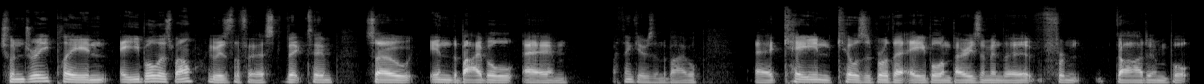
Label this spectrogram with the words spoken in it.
Chaudhry playing Abel as well, who is the first victim. So in the Bible, um, I think it was in the Bible, uh, Cain kills his brother Abel and buries him in the front garden, but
